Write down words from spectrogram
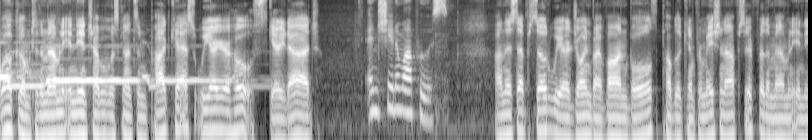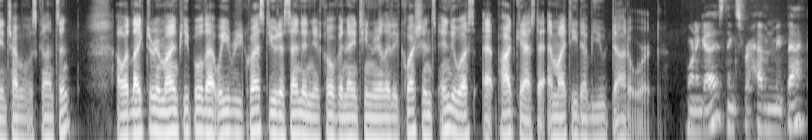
Welcome to the Menominee Indian Tribe of Wisconsin podcast. We are your hosts, Gary Dodge. and Sheena Mapus. On this episode, we are joined by Vaughn Bowles, Public Information Officer for the Menominee Indian Tribe of Wisconsin. I would like to remind people that we request you to send in your COVID 19 related questions into us at podcast at mitw.org. Morning, guys. Thanks for having me back.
